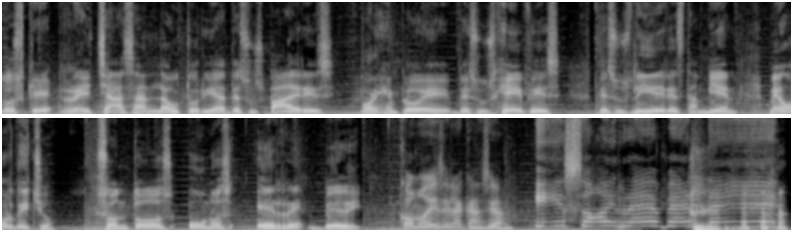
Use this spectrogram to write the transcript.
los que rechazan la autoridad de sus padres, por ejemplo, de, sus jefes, de sus líderes también. Mejor dicho, son todos unos RBD. Como dice la canción, y soy rebelde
